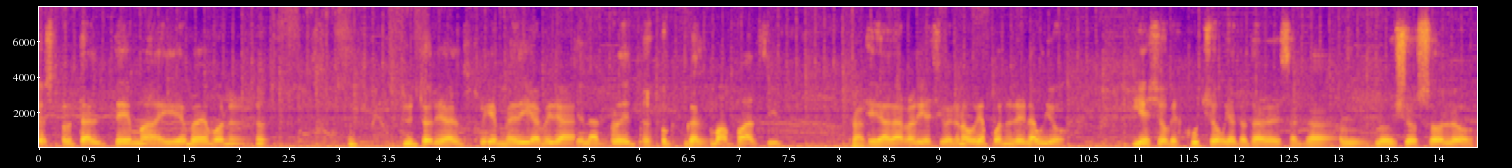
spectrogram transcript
está el tema y en vez de poner un tutorial, que me diga, mira, el acorde es más fácil, eh, agarrar y decir, bueno, no, voy a poner el audio y eso que escucho voy a tratar de sacarlo yo solo,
